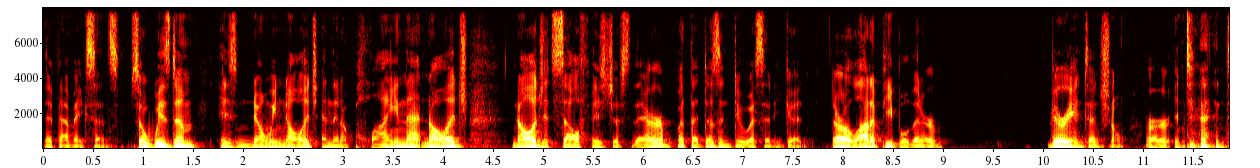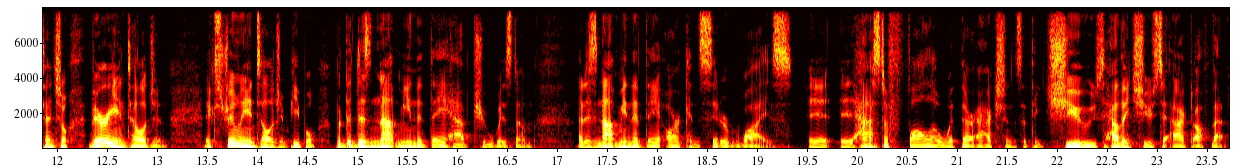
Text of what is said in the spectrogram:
if that makes sense. So wisdom is knowing knowledge and then applying that knowledge. Knowledge itself is just there, but that doesn't do us any good. There are a lot of people that are very intentional or intentional, very intelligent, extremely intelligent people, but that does not mean that they have true wisdom. that does not mean that they are considered wise. It, it has to follow with their actions that they choose, how they choose to act off that.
